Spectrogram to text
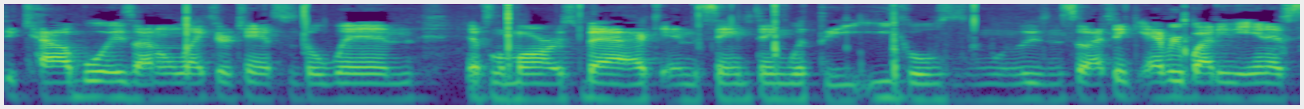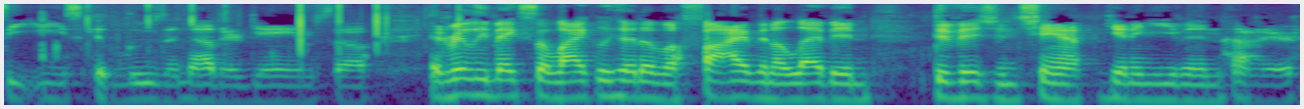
The Cowboys, I don't like their chances to win if Lamar is back, and the same thing with the Eagles losing. So I think everybody in the NFC East could lose another game. So it really makes the likelihood of a five and eleven division champ getting even higher.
